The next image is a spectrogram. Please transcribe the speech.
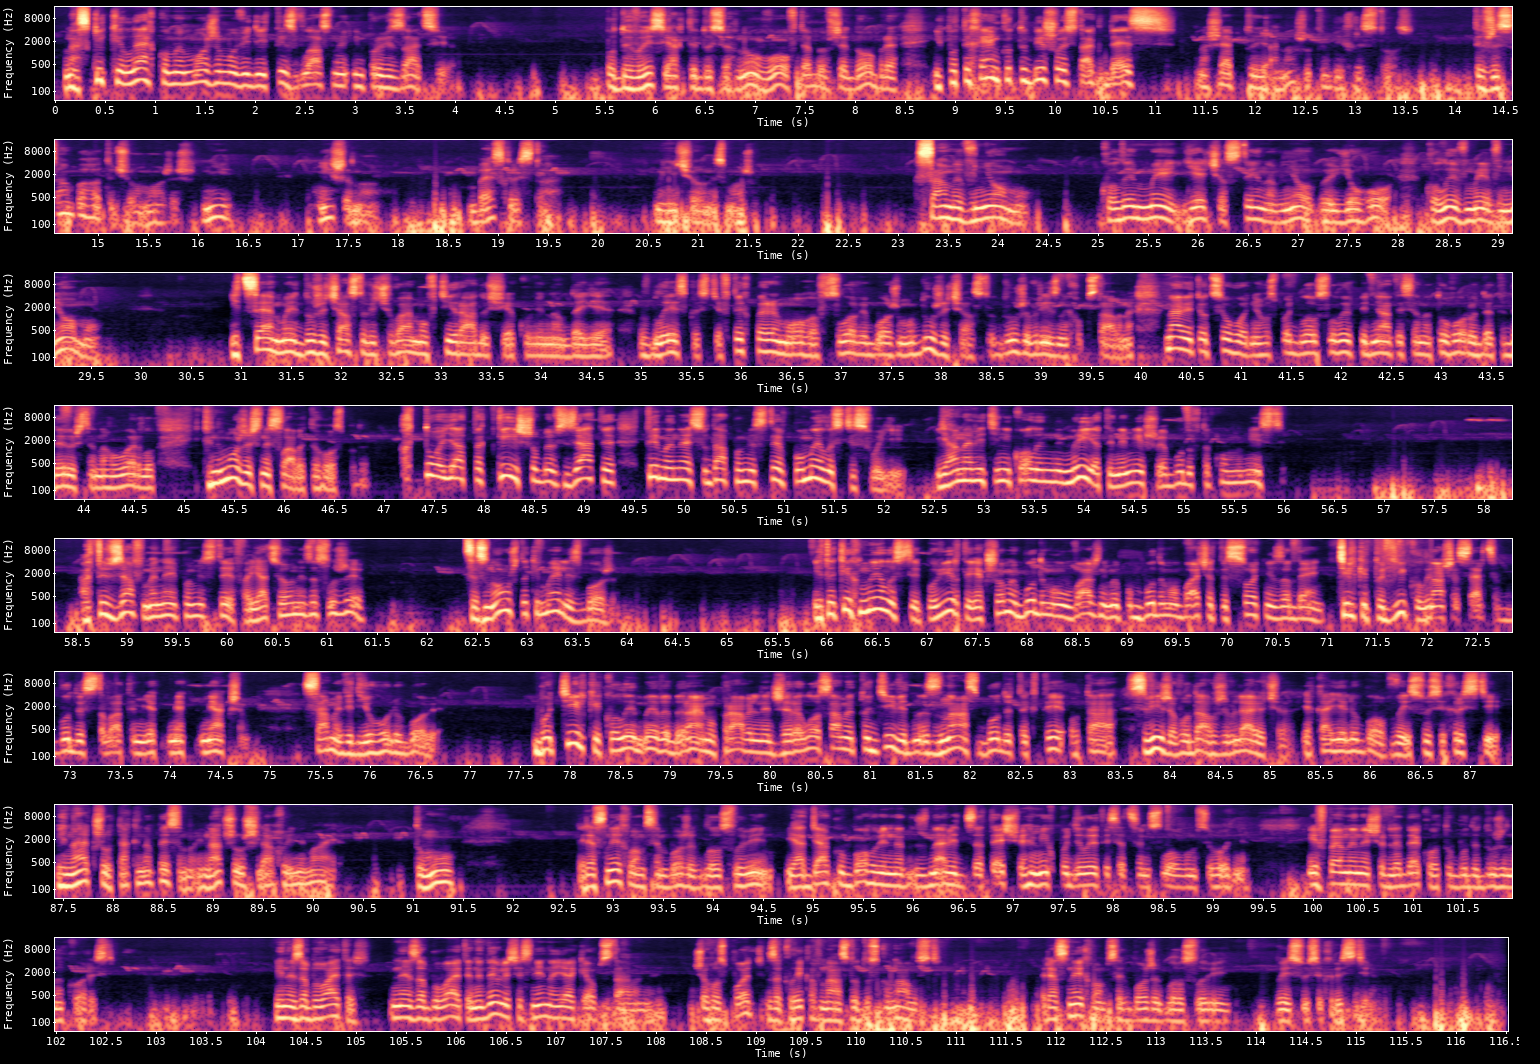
Наскільки легко ми можемо відійти з власною імпровізацією. Подивись, як ти досягнув, о, в тебе вже добре. І потихеньку тобі щось так десь нашептує, а нащо тобі Христос? Ти вже сам багато чого можеш. Ні. Ні, шановні. Без Христа ми нічого не зможемо. Саме в ньому, коли ми є частина в ньому, Його, коли ми в ньому, і це ми дуже часто відчуваємо в тій радощі, яку він нам дає, в близькості, в тих перемогах, в Слові Божому, дуже часто, дуже в різних обставинах. Навіть от сьогодні Господь благословив піднятися на ту гору, де ти дивишся на Говерлу, і ти не можеш не славити Господа. Хто я такий, щоб взяти, ти мене сюди помістив по милості своїй? Я навіть і ніколи не мріяти не міг, що я буду в такому місці. А ти взяв мене і помістив, а я цього не заслужив. Це знову ж таки милість Божа. І таких милостей, повірте, якщо ми будемо уважні, ми будемо бачити сотні за день. Тільки тоді, коли наше серце буде ставати м'як- м'як- м'якшим, саме від Його любові. Бо тільки коли ми вибираємо правильне джерело, саме тоді від з нас буде текти ота свіжа вода оживляюча, яка є любов в Ісусі Христі. Інакшого так і написано, інакшого шляху і немає. Тому рясних вам всім Божих благословень. Я дякую Богові навіть за те, що я міг поділитися цим словом сьогодні. І впевнений, що для декого то буде дуже на користь. І не забувайте, не забувайте, не дивлячись ні на які обставини, що Господь закликав нас до досконалості. Рясних вам всіх Божих благословень в Ісусі Христі.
